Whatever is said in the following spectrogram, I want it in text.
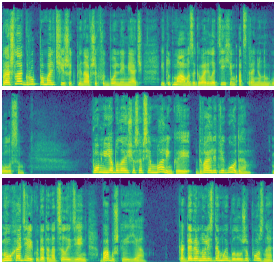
Прошла группа мальчишек, пинавших футбольный мяч, и тут мама заговорила тихим, отстраненным голосом. «Помню, я была еще совсем маленькой, два или три года. Мы уходили куда-то на целый день, бабушка и я». Когда вернулись домой, было уже поздно.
